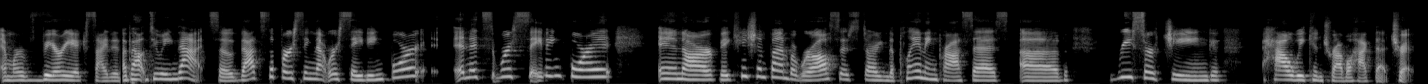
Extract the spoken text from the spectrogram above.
and we're very excited about doing that. So, that's the first thing that we're saving for for and it's we're saving for it in our vacation fund but we're also starting the planning process of researching how we can travel hack that trip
